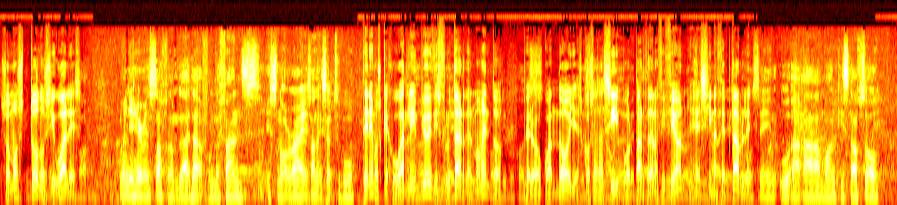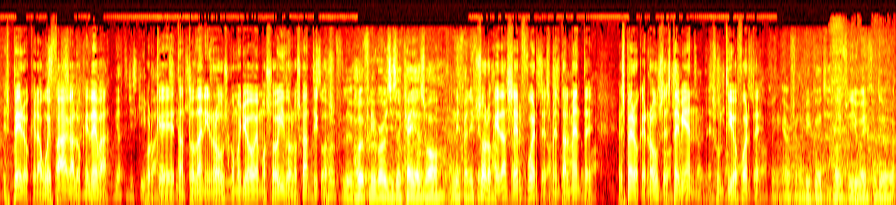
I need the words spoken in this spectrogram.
Somos todos iguales. When you're hearing stuff like that from the fans, it's not right, it's unacceptable. Tenemos que jugar limpio y disfrutar del momento, pero cuando oyes cosas así por parte de la afición es inaceptable. Espero que la UEFA haga lo que deba, porque tanto Danny Rose como yo hemos oído los cánticos. hopefully, hopefully Rosie's okay as well. And if anything, Solo queda ser fuertes mentalmente. Espero que Rose esté bien, es un tío fuerte. I think everything will be good. Hopefully UEFA do it.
